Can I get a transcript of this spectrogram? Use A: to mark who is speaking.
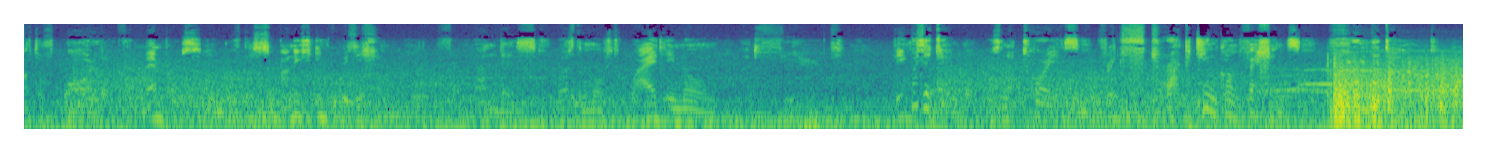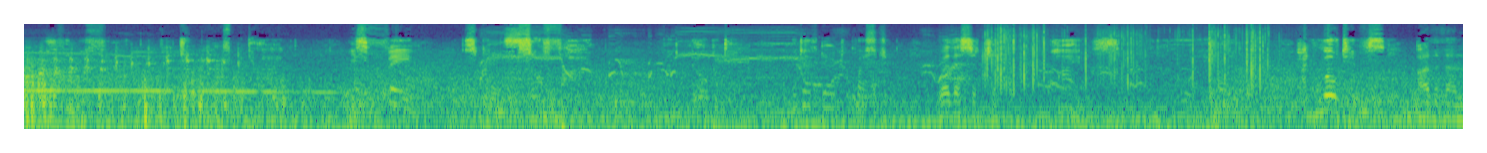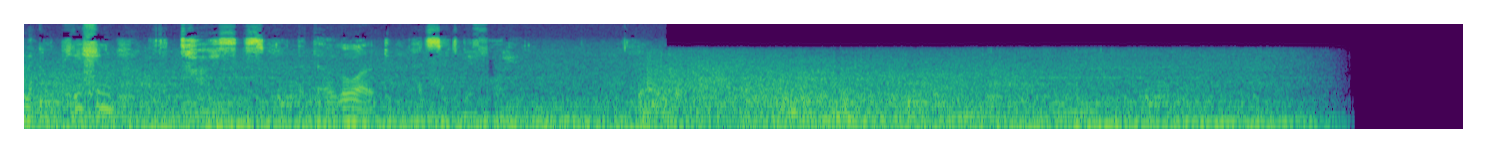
A: out of all the members of the Spanish Inquisition, Ferdinandez was the most widely known and feared. The Inquisitor was notorious for extracting confessions from the damned, even before their trials began. His fame spread so far that nobody would have dared to question whether such a pious and holy had motives other than the completion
